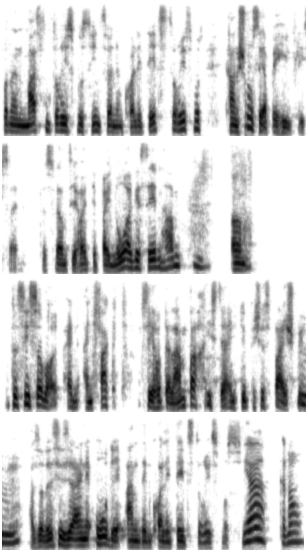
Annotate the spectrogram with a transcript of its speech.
von einem Massentourismus hin zu einem Qualitätstourismus, kann schon sehr behilflich sein. Das werden Sie heute bei Noah gesehen haben. Mhm. Ähm, das ist aber ein, ein Fakt. Seehotel Lampach ist ja ein typisches Beispiel. Mhm. Also das ist ja eine Ode an den Qualitätstourismus. Ja, genau.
